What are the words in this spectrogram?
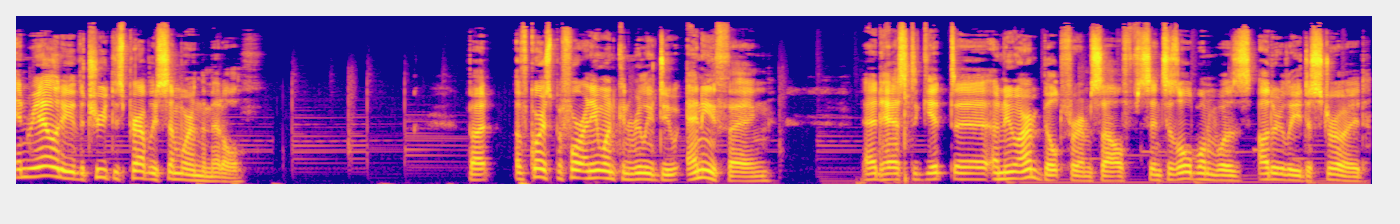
in reality, the truth is probably somewhere in the middle. But, of course, before anyone can really do anything, Ed has to get uh, a new arm built for himself, since his old one was utterly destroyed.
